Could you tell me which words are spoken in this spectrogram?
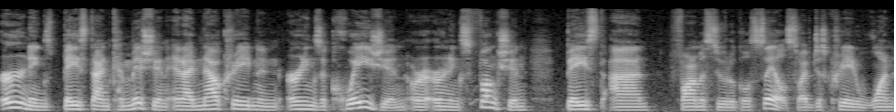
earnings based on commission and I've now created an earnings equation or earnings function based on pharmaceutical sales. So I've just created one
